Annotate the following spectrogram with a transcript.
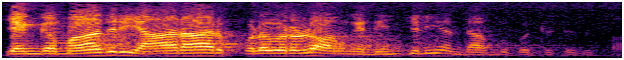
எங்க மாதிரி யார் யார் புலவர்களோ அவங்க நெஞ்சிலையும் அந்த அம்பு பட்டுட்டுதுப்பா.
